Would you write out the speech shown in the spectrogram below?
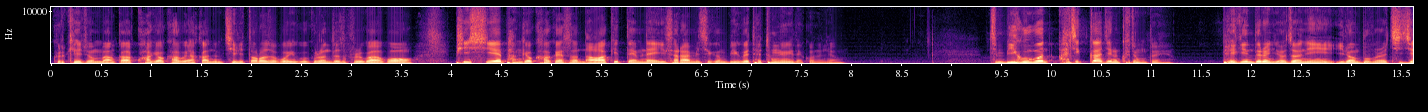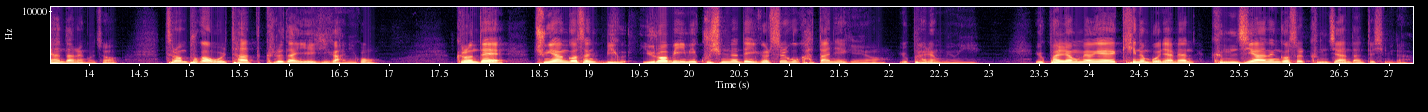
그렇게 좀 아까 과격하고 약간 좀 질이 떨어져 보이고 그런데도 불구하고 PC에 반격하게 해서 나왔기 때문에 이 사람이 지금 미국의 대통령이 됐거든요. 지금 미국은 아직까지는 그 정도예요. 백인들은 여전히 이런 부분을 지지한다는 거죠. 트럼프가 옳다 그르다 얘기가 아니고 그런데 중요한 것은 미국, 유럽이 이미 90년대 이걸 쓸고 갔다는 얘기예요. 68혁명이. 68혁명의 키는 뭐냐면 금지하는 것을 금지한다는 뜻입니다.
